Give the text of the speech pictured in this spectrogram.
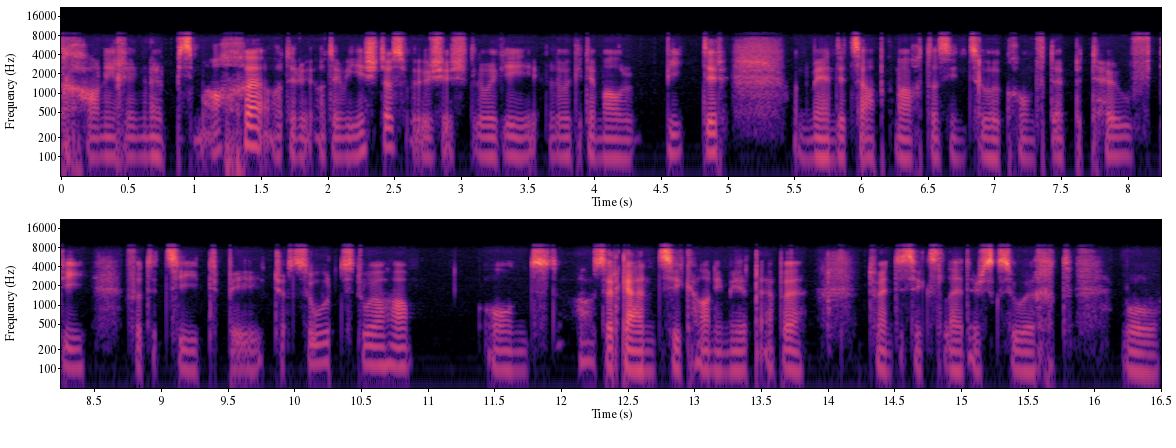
kann ich irgendetwas machen oder, oder wie ist das? Weil sonst schaue ich, schaue ich dann mal weiter. Und wir haben jetzt abgemacht, dass ich in Zukunft etwa die Hälfte von der Zeit bei Jassur zu tun habe. Und als Ergänzung habe ich mir eben 26 Letters gesucht, wo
